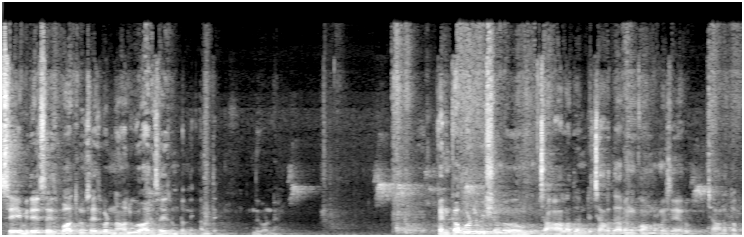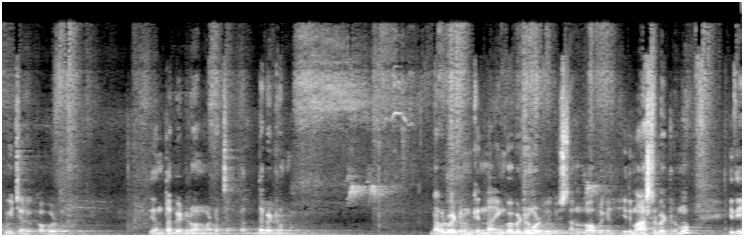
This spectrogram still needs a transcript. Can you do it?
సేమ్ ఇదే సైజ్ బాత్రూమ్ సైజ్ కూడా నాలుగు ఆరు సైజ్ ఉంటుంది. అంతే. ఇదిగోండి. కానీ కబోర్డుల విషయంలో చాలా అంటే చాలా దారుణంగా కాంప్రమైజ్ అయ్యారు. చాలా తక్కువ ఇచ్చారు కబోర్డు. ఇదంతా బెడ్రూమ్ అనమాట పెద్ద బెడ్రూమ్ డబుల్ బెడ్రూమ్ కింద ఇంకో బెడ్రూమ్ కూడా చూపిస్తాను. లోపలికి వెళ్ళి. ఇది మాస్టర్ బెడ్రూము ఇది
